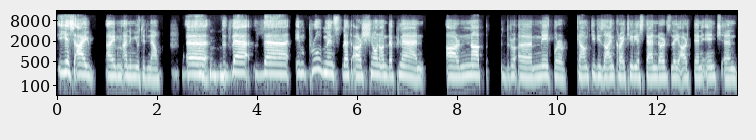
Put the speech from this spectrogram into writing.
Yes, I, I'm unmuted now. Uh, the, the improvements that are shown on the plan are not uh, made per county design criteria standards. They are 10 inch and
